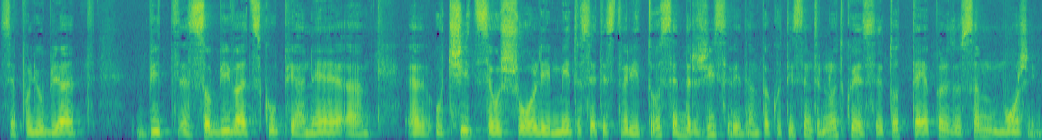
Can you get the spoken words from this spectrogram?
se poljubljati, biti, sobivati skupaj, uh, uh, učiti se v šoli, imeti vse te stvari. To se drži, seveda, ampak v tistem trenutku je se to tepel z vsem možnim.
